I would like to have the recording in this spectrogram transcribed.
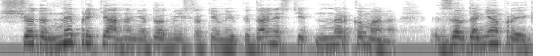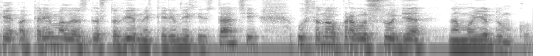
щодо непритягнення до адміністративної відповідальності наркомана, завдання, про яке отримала з достовірних керівних інстанцій установ правосуддя, на мою думку.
